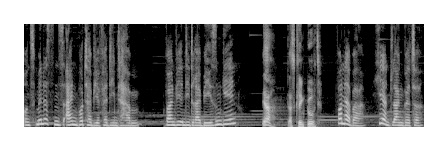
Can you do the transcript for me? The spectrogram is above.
uns mindestens ein Butterbier verdient haben. Wollen wir in die drei Besen gehen? Ja, das klingt gut. Wunderbar. Hier entlang bitte.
